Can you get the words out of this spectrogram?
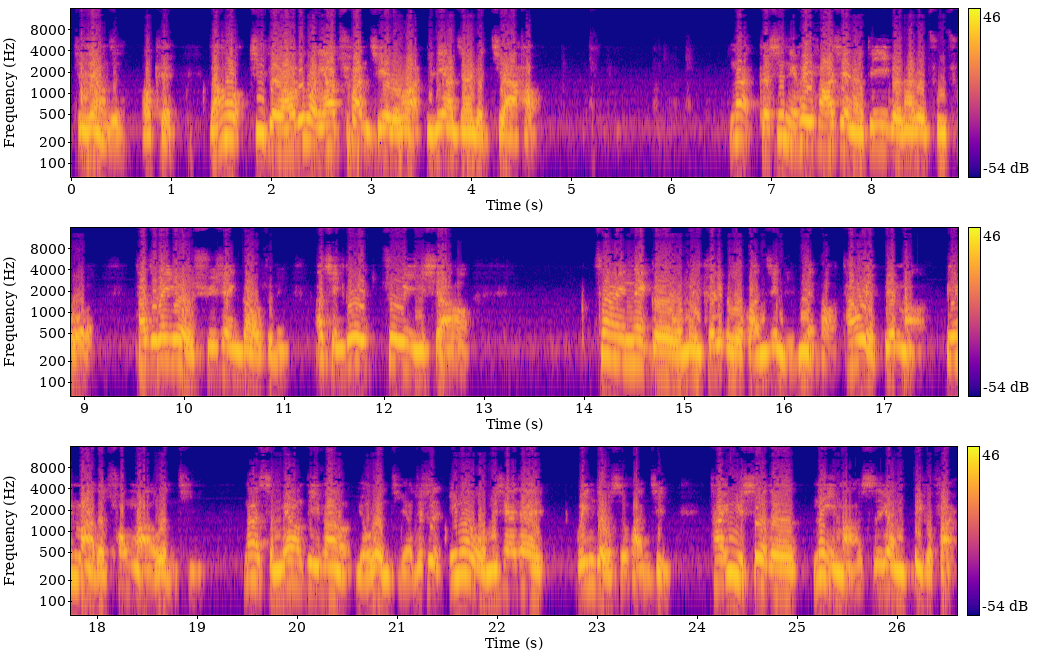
就这样子，OK。然后记得哦，如果你要串接的话，一定要加一个加号。那可是你会发现呢，第一个它就出错了，它这边又有虚线告诉你。啊，请各位注意一下哈，在那个我们 Eclipse 的环境里面哈，它会有编码编码的冲码问题。那什么样的地方有问题啊？就是因为我们现在在 Windows 环境，它预设的内码是用 Big File。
